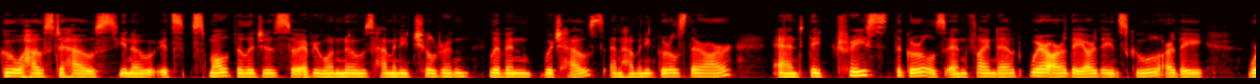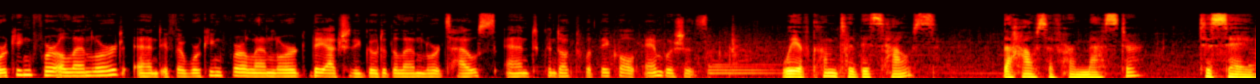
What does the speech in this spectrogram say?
go house to house. You know, it's small villages, so everyone knows how many children live in which house and how many girls there are. And they trace the girls and find out where are they? Are they in school? Are they working for a landlord, and if they're working for a landlord, they actually go to the landlord's house and conduct what they call ambushes. We have come to this house, the house of her master, to say,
